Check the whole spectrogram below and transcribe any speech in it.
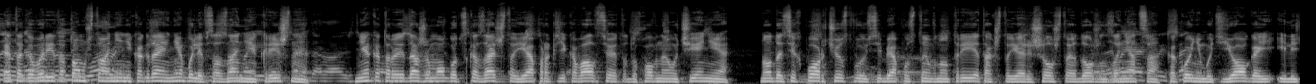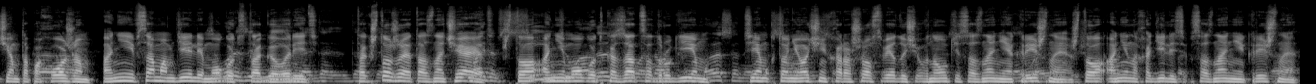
это говорит о том, что они никогда и не были в сознании Кришны. Некоторые даже могут сказать, что я практиковал все это духовное учение, но до сих пор чувствую себя пустым внутри, так что я решил, что я должен заняться какой-нибудь йогой или чем-то похожим. Они и в самом деле могут так говорить. Так что же это означает? Что они могут казаться другим, тем, кто не очень хорошо сведущ в науке сознания Кришны, что они находились в сознании Кришны.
